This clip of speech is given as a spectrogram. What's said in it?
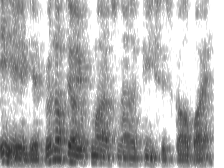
Jeg føler at jeg har gjort mer sånn her fysisk arbeid.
